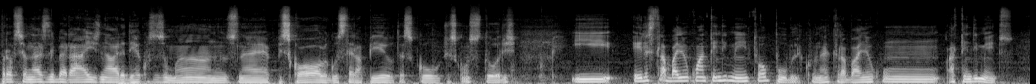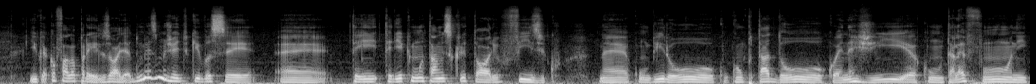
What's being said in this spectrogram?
profissionais liberais na área de recursos humanos, né, psicólogos, terapeutas, coaches, consultores, e eles trabalham com atendimento ao público, né, trabalham com atendimentos. E o que é que eu falo para eles? Olha, do mesmo jeito que você é, tem, teria que montar um escritório físico, né, com birô, com computador, com energia, com telefone,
